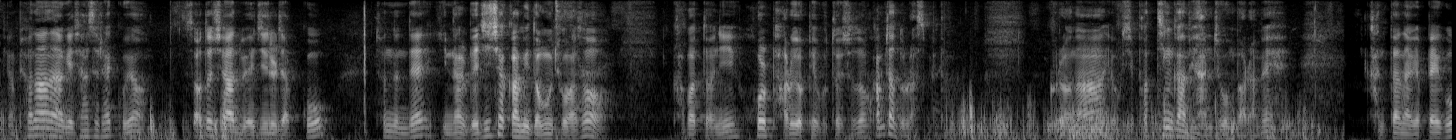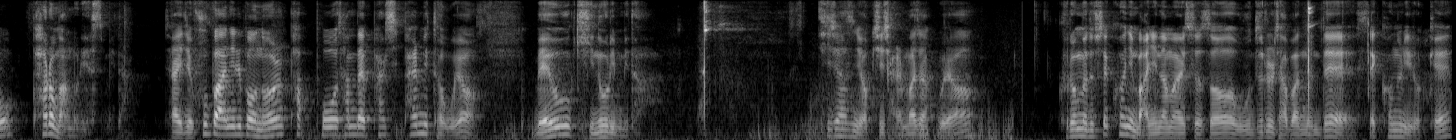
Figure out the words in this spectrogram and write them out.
그냥 편안하게 샷을 했고요. 서드샷 외지를 잡고 쳤는데 이날 외지샷 감이 너무 좋아서 가봤더니 홀 바로 옆에 붙어 있어서 깜짝 놀랐습니다. 그러나 역시 퍼팅감이 안 좋은 바람에 간단하게 빼고 파로 마무리했습니다. 자 이제 후반 1번 홀 파포 388m고요. 매우 긴 홀입니다. 티샷은 역시 잘 맞았고요. 그럼에도 세컨이 많이 남아 있어서 우드를 잡았는데 세컨을 이렇게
